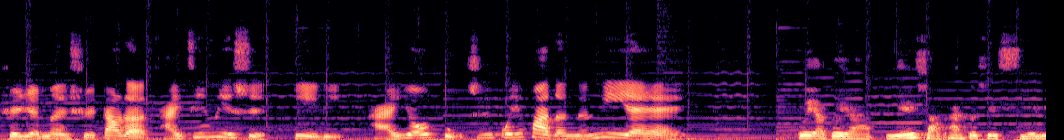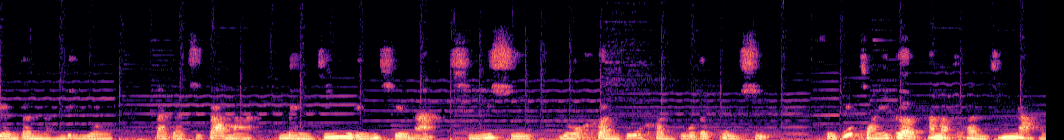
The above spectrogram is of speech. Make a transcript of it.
学员们学到了财经、历史、地理，还有组织规划的能力耶。对呀，对呀，别小看这些学员的能力哦。大家知道吗？美金零钱啊，其实有很多很多的故事。随便讲一个他们很惊讶、很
